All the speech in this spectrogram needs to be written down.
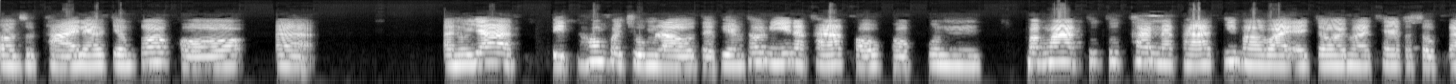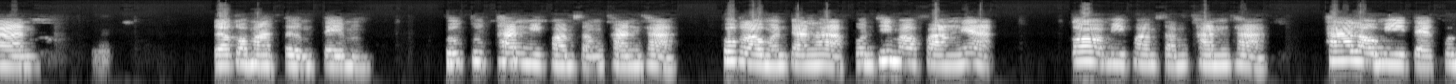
ตอนสุดท้ายแล้ว เจมก็ขอออนุญาตปิดห้องประชุมเรา แต่เพียงเท่านี้นะคะ ขอขอบคุณมากๆทุกๆท่านนะคะ ที่มาวายไอจอยมาแชร์ประสบการณ์ แล้วก็มาเติมเต็ม ทุกๆท่านมีความสำคัญค่ะ พวกเราเหมือนกันค่ะ คนที่มาฟังเนี่ย ก็มีความสำคัญค่ะ ถ้าเรามีแต่คน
